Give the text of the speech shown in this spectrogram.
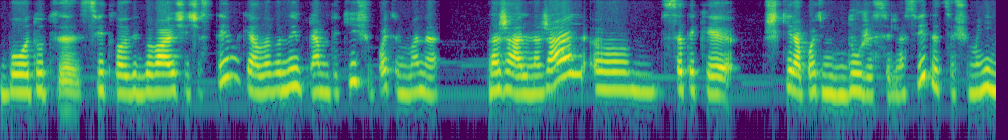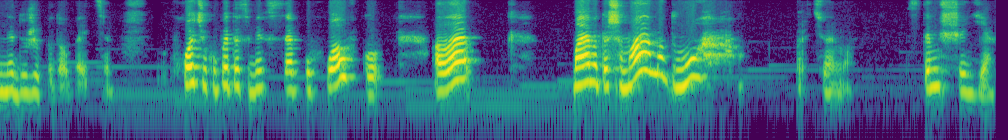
бо тут е, світло відбиваючі частинки, але вони прям такі, що потім в мене, на жаль, на жаль, все-таки шкіра потім дуже сильно світиться, що мені не дуже подобається хочу купити собі все пуховку, але маємо те, що маємо, тому працюємо з тим, що є.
